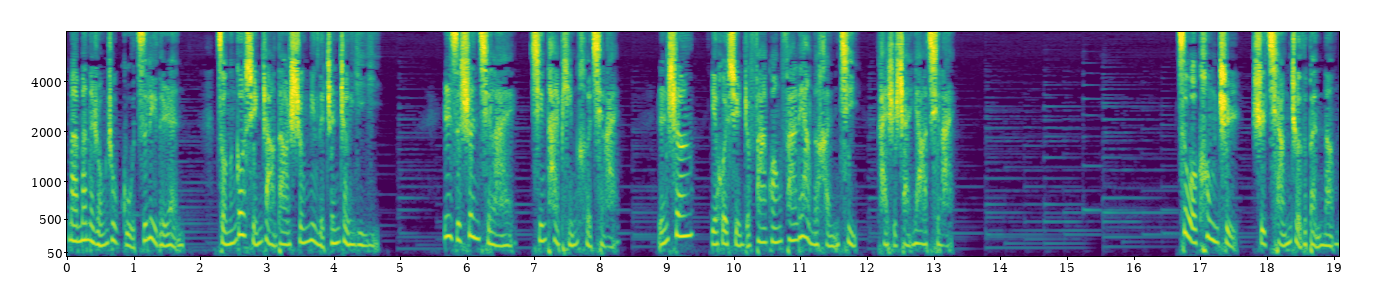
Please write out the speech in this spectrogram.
慢慢的融入骨子里的人，总能够寻找到生命的真正意义。日子顺起来，心态平和起来，人生也会循着发光发亮的痕迹开始闪耀起来。自我控制是强者的本能，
